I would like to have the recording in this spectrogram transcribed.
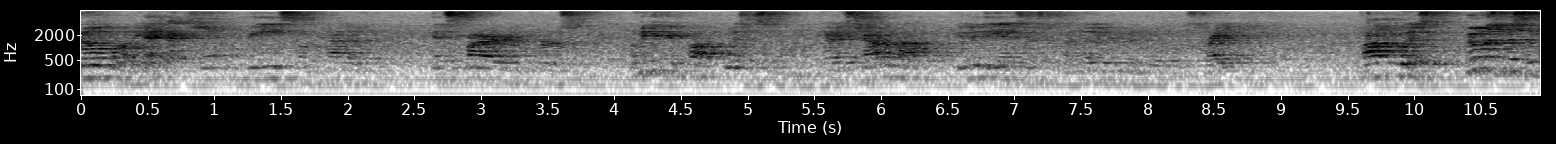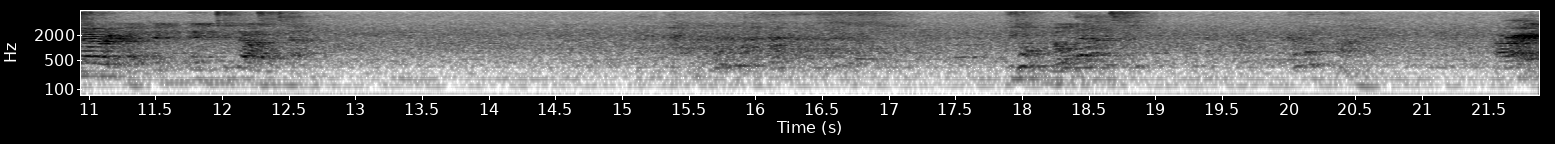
nobody. I, I can't be some kind of inspiring person. Let me give you a pop quiz this morning, okay? Shout them out. Give me the answers because I know you're going to know this, right? Pop quiz. Who was Miss America in, in 2010? You don't know that? Come on. All right.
